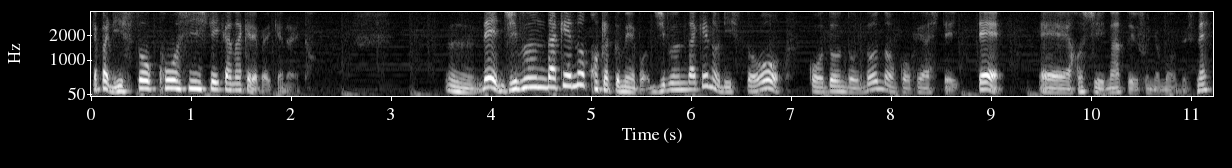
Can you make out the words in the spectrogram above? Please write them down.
やっぱりリストを更新していかなければいけないと。うん、で自分だけの顧客名簿自分だけのリストをこうどんどんどんどんこう増やしていって、えー欲しいなというふうに思うんですね。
